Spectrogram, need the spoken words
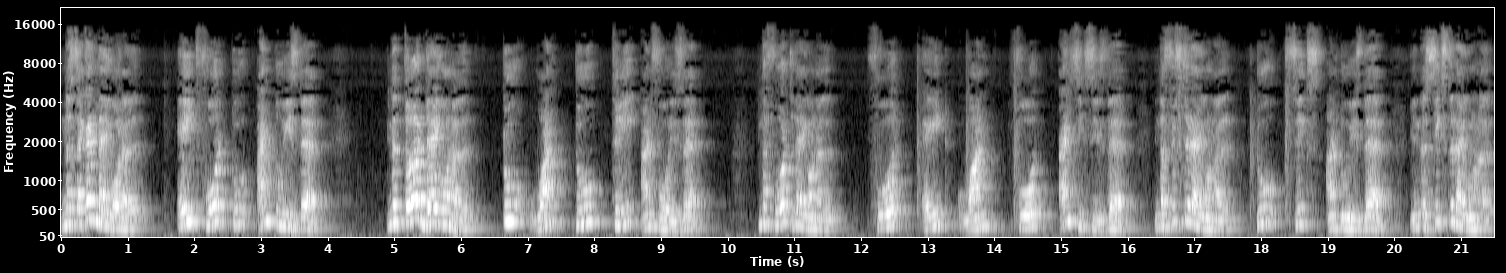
In the second diagonal, 8, 4, 2 and 2 is there. In the third diagonal, 2, 1, 2, 3 and 4 is there. In the fourth diagonal, 4, 8, 1, 4 and 6 is there. In the fifth diagonal, 2, 6 and 2 is there. In the sixth diagonal,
